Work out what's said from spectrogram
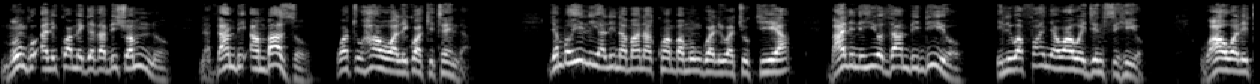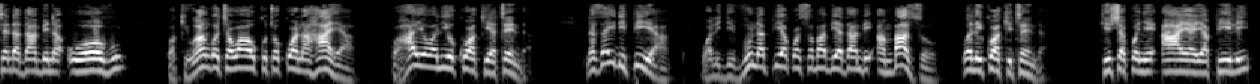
mungu alikuwa ameghadhabishwa mno na dhambi ambazo watu hao walikuwa wakitenda. Jambo hili halina maana kwamba mungu aliwachukia bali ni hiyo dhambi ndiyo iliwafanya wawe jinsi hiyo. Wao walitenda dhambi na uovu kwa kiwango cha wao kutokuwa na haya kwa hayo waliokuwa wakiyatenda. Na zaidi pia walijivuna pia kwa sababu ya dhambi ambazo walikuwa wakitenda. Kisha kwenye aya ya pili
